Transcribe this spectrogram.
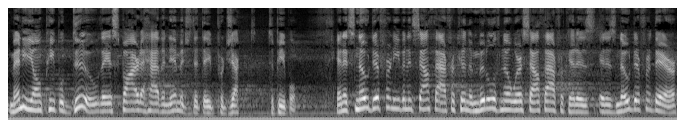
many young people do, they aspire to have an image that they project to people. And it's no different even in South Africa, in the middle of nowhere, South Africa. It is, it is no different there.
